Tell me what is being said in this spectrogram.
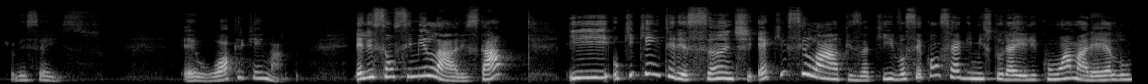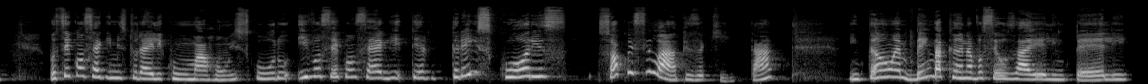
Deixa eu ver se é isso. É o ocre queimado. Eles são similares, tá? E o que, que, é interessante é que esse lápis aqui, você consegue misturar ele com o amarelo, você consegue misturar ele com o marrom escuro e você consegue ter três cores só com esse lápis aqui, tá? Tá? Então, é bem bacana você usar ele em pele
